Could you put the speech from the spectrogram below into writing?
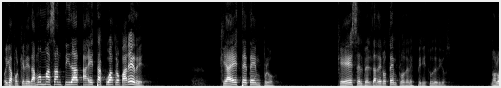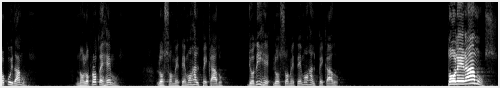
Oiga, porque le damos más santidad a estas cuatro paredes que a este templo que es el verdadero templo del Espíritu de Dios. No lo cuidamos, no lo protegemos, lo sometemos al pecado. Yo dije, lo sometemos al pecado. Toleramos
